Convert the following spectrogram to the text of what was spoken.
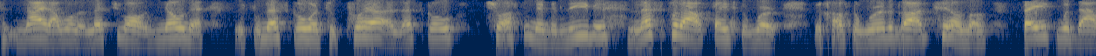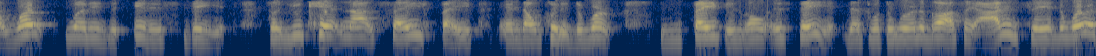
tonight. I want to let you all know that if, let's go into prayer and let's go trusting and believing. Let's put our faith to work because the word of God tells us faith without work, what is it? It is dead. So you can't not say faith and don't put it to work. Faith is gonna is dead. That's what the word of God say. I didn't say it. The word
